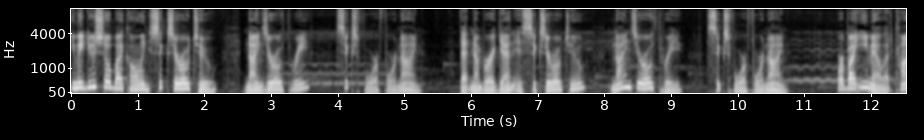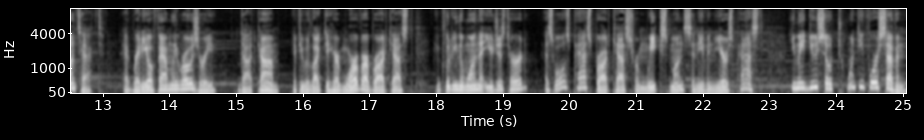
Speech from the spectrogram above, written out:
you may do so by calling 602 903 6449. That number again is 602 903 6449. Or by email at contact at radiofamilyrosary.com. If you would like to hear more of our broadcast, including the one that you just heard, as well as past broadcasts from weeks, months, and even years past, you may do so 24 7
